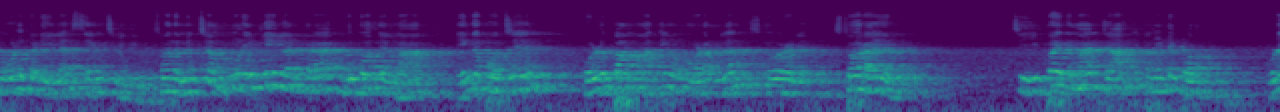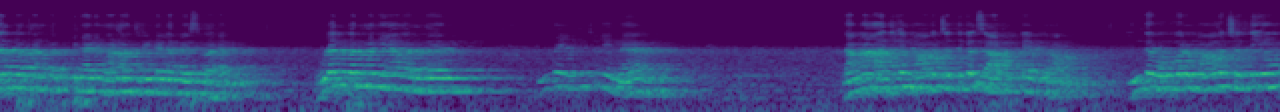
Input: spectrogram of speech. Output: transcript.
தோலுக்கடியில் சேமிச்சு வைக்கணும். ஸோ அந்த மிச்சம் மூணு இட்லியில் இருக்கிற குளுக்கோஸ் எல்லாம் எங்கே போச்சு? கொழுப்பாக மாற்றி உங்கள் உடம்புல ஸ்டோர் ஸ்டோர் ஆகிருக்கு சரி இப்போ இந்த மாதிரி ஜாஸ்தி பண்ணிகிட்டே போகிறோம் உடல் பருமன் பற்றி பின்னாடி மனோஜ் டீட்டெயிலாக பேசுவார். உடல் பருமன் ஏன் வருது? இந்த இன்சுலினை நம்ம அதிக மாவுச்சத்துக்கள் சாப்பிட்டுட்டே இருக்கிறோம். இந்த ஒவ்வொரு மாவுச்சத்தையும்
